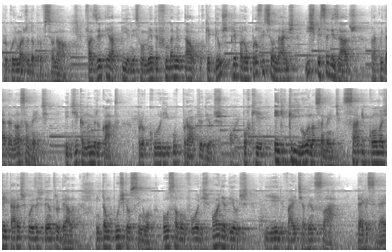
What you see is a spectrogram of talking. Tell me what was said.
procure uma ajuda profissional. Fazer terapia nesse momento é fundamental, porque Deus preparou profissionais especializados para cuidar da nossa mente. E dica número 4: procure o próprio Deus, porque Ele criou nossa mente, sabe como ajeitar as coisas dentro dela. Então busque o Senhor, ouça louvores, ore a Deus e Ele vai te abençoar. Pega essa ideia.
